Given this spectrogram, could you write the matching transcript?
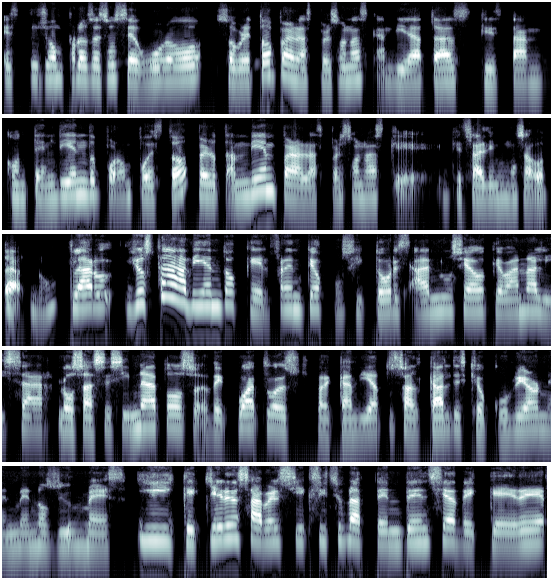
este sea un proceso seguro, sobre todo para las personas candidatas que están contendiendo por un puesto, pero también para las personas que, que salimos a votar, ¿no? Claro, yo estaba viendo que el Frente Opositores ha anunciado que va a analizar los asesinatos de cuatro de sus precandidatos alcaldes que ocurrieron en menos de un mes y que quieren saber si existe una tendencia de querer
